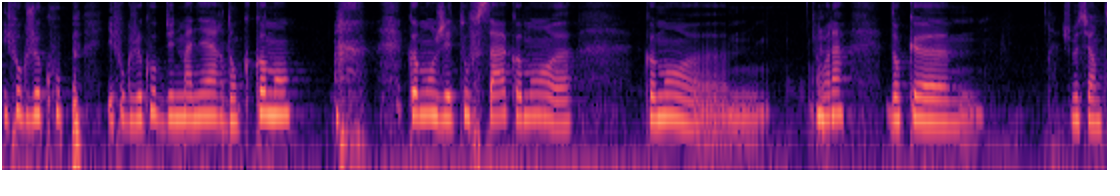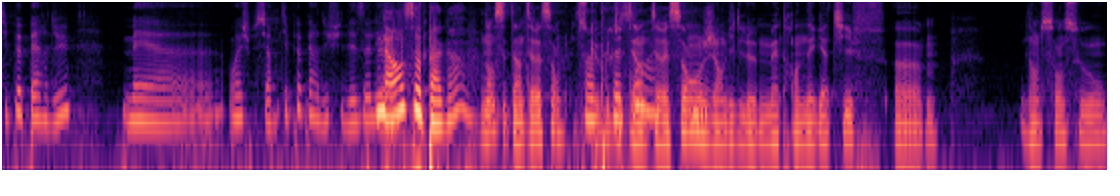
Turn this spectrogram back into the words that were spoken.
il faut que je coupe, il faut que je coupe d'une manière. Donc comment, comment j'étouffe ça, comment, euh, comment, euh, voilà. Donc euh, je me suis un petit peu perdue. Mais euh, ouais, je me suis un petit peu perdue, je suis désolée. Non, c'est pas grave. Non, c'était intéressant. Ce que vous dites est intéressant, intéressant. Mm. J'ai envie de le mettre en négatif, euh, dans le sens où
